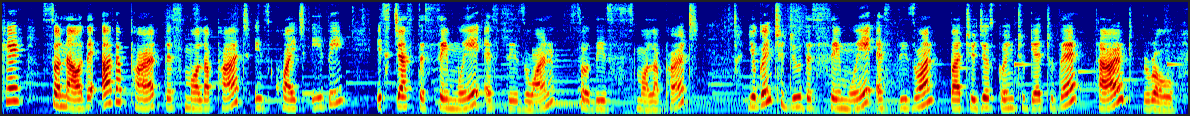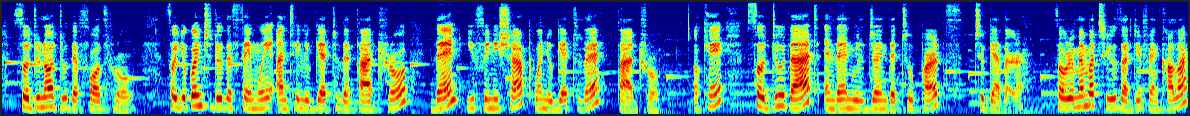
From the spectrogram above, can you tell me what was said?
Okay so now the other part the smaller part is quite easy. It's just the same way as this one. So this smaller part. You're going to do the same way as this one but you're just going to get to the third row. So do not do the fourth row. So you're going to do the same way until you get to the third row. Then you finish up when you get to the third row. Okay? So do that and then we'll join the two parts together. So remember to use a different color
